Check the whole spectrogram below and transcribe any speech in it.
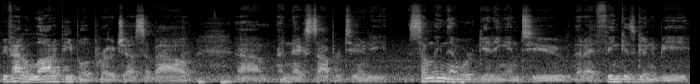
we've had a lot of people approach us about um, a next opportunity, something that we're getting into that I think is going to be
